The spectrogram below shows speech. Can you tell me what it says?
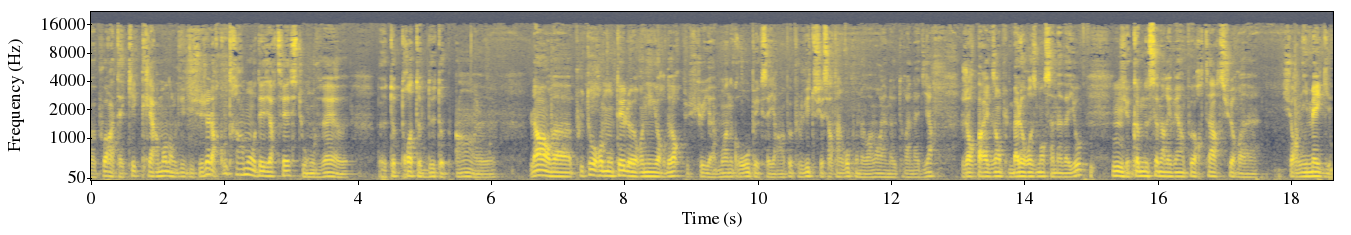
on va pouvoir attaquer clairement dans le vif du sujet. Alors, contrairement au Desert Fest où on faisait euh, euh, top 3, top 2, top 1, euh, là on va plutôt remonter le running order puisqu'il y a moins de groupes et que ça ira un peu plus vite, parce qu'il y a certains groupes on n'a vraiment rien, à- rien à dire. Genre par exemple, malheureusement, Samavayo, Hmm. parce que comme nous sommes arrivés un peu en retard sur, euh, sur Nimeg,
